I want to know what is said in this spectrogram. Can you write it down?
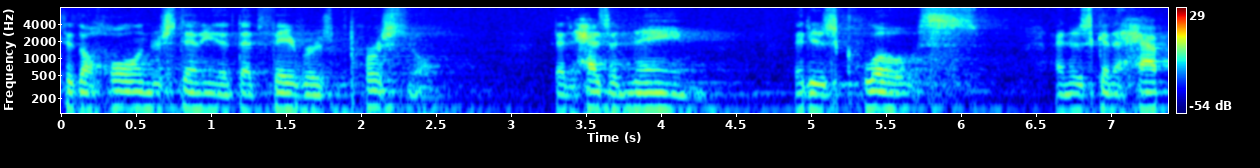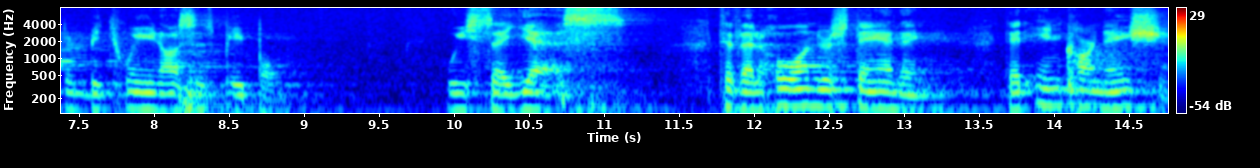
to the whole understanding that that favor is personal, that it has a name, that is close, and is going to happen between us as people. We say yes to that whole understanding that incarnation,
